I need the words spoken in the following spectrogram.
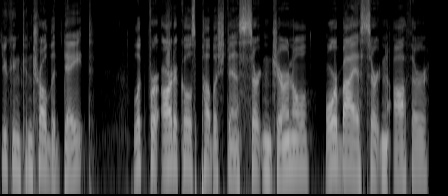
You can control the date, look for articles published in a certain journal or by a certain author,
